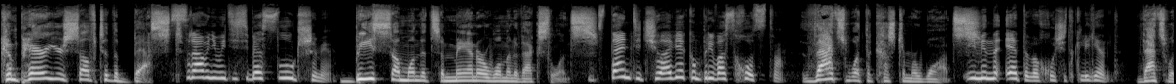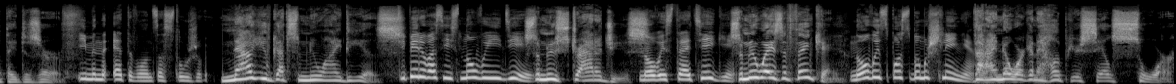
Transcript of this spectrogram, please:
Compare yourself to the best. Сравнивайте себя с лучшими. Be someone that's a man or woman of excellence. Станьте человеком превосходства. That's what the customer wants. Именно этого хочет клиент. That's what they deserve. Именно этого он заслуживает. Now you've got some new ideas, Теперь у вас есть новые идеи, some new strategies, новые стратегии, some new ways of thinking новые способы мышления. that I know are going to help your sales soar.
